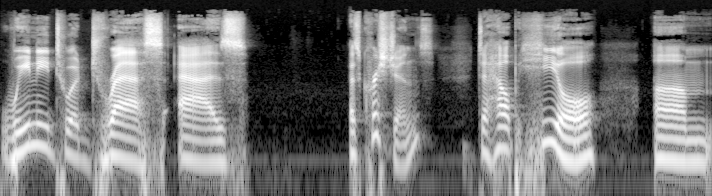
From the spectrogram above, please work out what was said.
we need to address as as Christians to help heal um,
